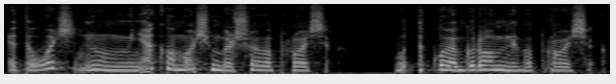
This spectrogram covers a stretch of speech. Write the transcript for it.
это очень, ну, у меня к вам очень большой вопросик. Вот такой огромный вопросик.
